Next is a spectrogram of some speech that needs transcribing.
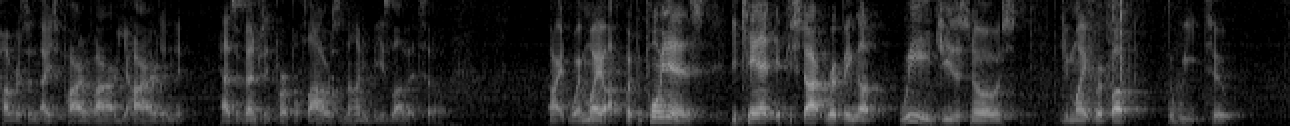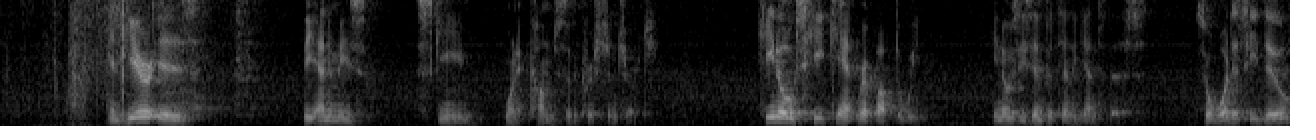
covers a nice part of our yard and it has eventually purple flowers and the honeybees love it. So, all right, we're way off. But the point is, you can't, if you start ripping up weed, Jesus knows you might rip up the wheat too. And here is the enemy's scheme when it comes to the Christian church. He knows he can't rip up the wheat. He knows he's impotent against this. So what does he do?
